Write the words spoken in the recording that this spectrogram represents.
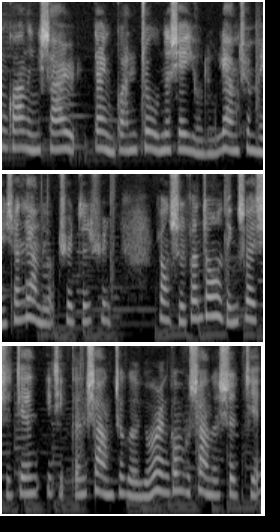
迎光临鲨语，带你关注那些有流量却没声量的有趣资讯。用十分钟的零碎时间，一起跟上这个永远跟不上的世界。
